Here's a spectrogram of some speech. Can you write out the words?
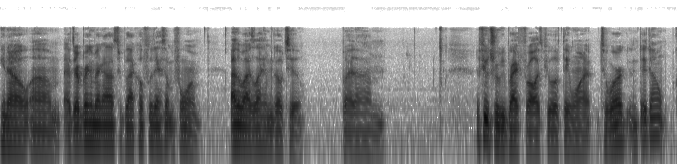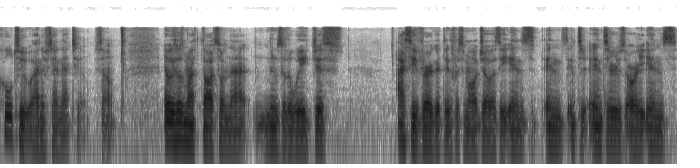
you know, um, if they're bringing back Aleister Black, hopefully they have something for him. Otherwise, let him go too. But um, the future will be bright for all these people if they want to work. If they don't, cool too. I understand that too. So, anyways, those are my thoughts on that news of the week. Just, I see very good things for Samoa Joe as he ends, ends enter, enters or he ends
